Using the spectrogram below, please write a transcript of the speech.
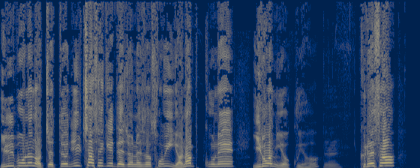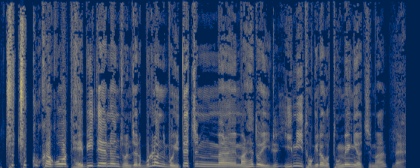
일본은 어쨌든 1차 세계 대전에서 소위 연합군의 일원이었고요. 음. 그래서 추축국하고 대비되는 존재로 물론 뭐 이때쯤만 해도 일- 이미 독일하고 동맹이었지만 네.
